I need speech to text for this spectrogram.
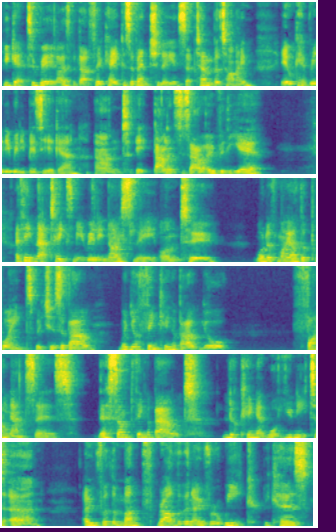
you get to realize that that's okay because eventually in September time it'll get really really busy again and it balances out over the year. I think that takes me really nicely onto one of my other points which is about when you're thinking about your finances, there's something about looking at what you need to earn over the month rather than over a week because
